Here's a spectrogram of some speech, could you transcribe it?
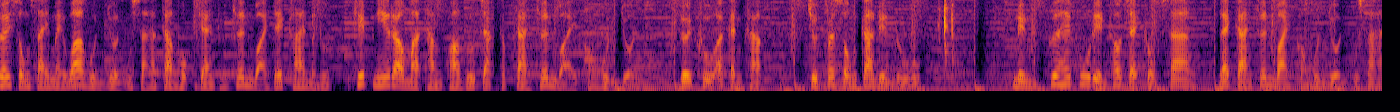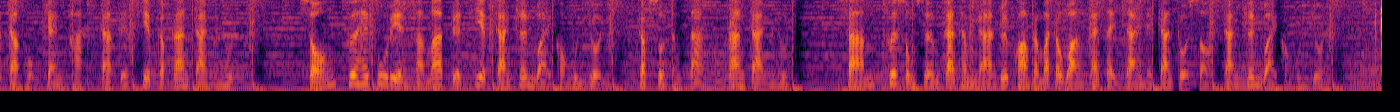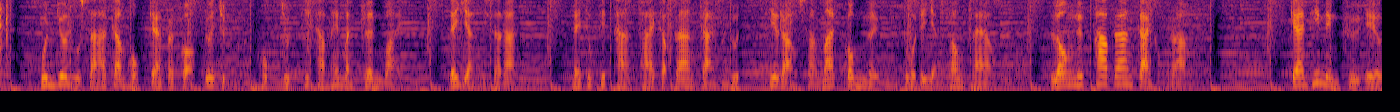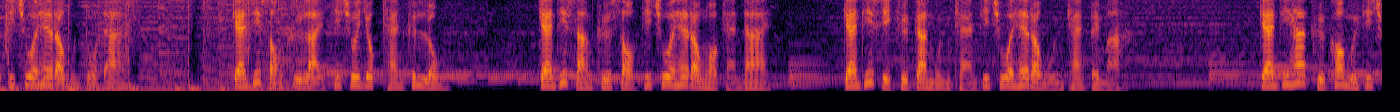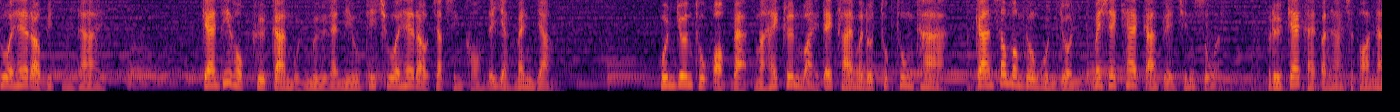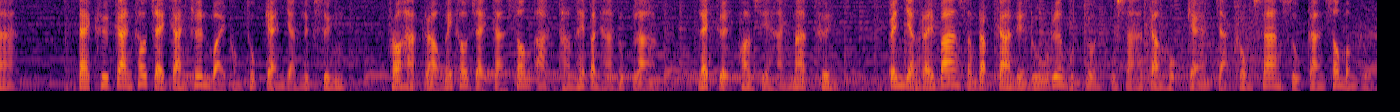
เคยสงสัยไหมว่าหุ่นยนต์อุตสาหกรรม 6 แกนถึงเคลื่อนไหวได้คล้ายมนุษย์ คลิปนี้เรามาทำความรู้จักกับการเคลื่อนไหวของหุ่นยนต์ โดยครูอักกันครับ จุดประสงค์การเรียนรู้ 1. เพื่อให้ผู้เรียนเข้าใจโครงสร้าง และการเคลื่อนไหวของหุ่นยนต์อุตสาหกรรม 6 แกนผ่านการเปรียบเทียบกับร่างกายมนุษย์ 2. เพื่อให้ผู้เรียนสามารถเปรียบเทียบการเคลื่อนไหวของหุ่นยนต์กับส่วนต่างๆ ของร่างกายมนุษย์ 3. เพื่อส่งเสริมการทำงานด้วยความระมัดระวังและใส่ใจในการตรวจสอบการเคลื่อนไหวของหุ่นยนต์ หุ่นยนต์อุตสาหกรรม 6 แกนประกอบด้วยจุดหมุน 6 จุดที่ทำให้มันเคลื่อนไหว ได้อย่างอิสระ ในทุกทิศทางคล้ายกับร่างกายมนุษย์ ที่เราสามารถก้มเงยหมุนตัวได้อย่างคล่องแคล่ว ลองนึกภาพร่างกายของเรา แกนที่ 1 คือเอวที่ช่วยให้เราหมุนตัวได้ แกนที่ 2 คือไหล่ที่ช่วยยกแขนขึ้นลง แกนที่ 3 คือศอกที่ช่วยให้เรางอแขนได้ แกนที่ 4 คือการหมุนแขนที่ช่วยให้เราหมุนแขนไปมา แกนที่ 5 คือข้อมือที่ช่วยให้เราบิดมือได้ แกนที่ 6 คือการหมุนมือและนิ้วที่ช่วยให้เราจับสิ่งของได้อย่างแม่นยำ หุ่นยนต์ถูกออกแบบมาให้เคลื่อนไหวได้คล้ายมนุษย์ทุกทุ่งท่า การซ่อมบำรุงหุ่นยนต์ไม่ใช่แค่การเปลี่ยนชิ้นส่วน หรือแก้ไขปัญหาเฉพาะหน้า แต่คือการเข้าใจการเคลื่อนไหวของทุกแกนอย่างลึกซึ้ง เพราะหากเราไม่เข้าใจการซ่อมอาจทำให้ปัญหาลุกลาม และเกิดความเสียหายมากขึ้น เป็นอย่างไรบ้างสำหรับการเรียนรู้เรื่องหุ่นยนต์อุตสาหกรรม 6 แกนจากโครงสร้างสู่การซ่อมบำรุง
